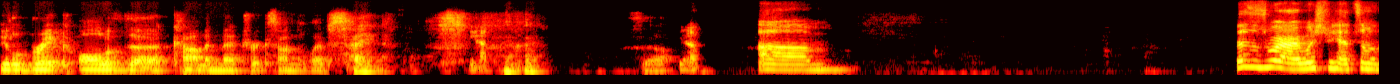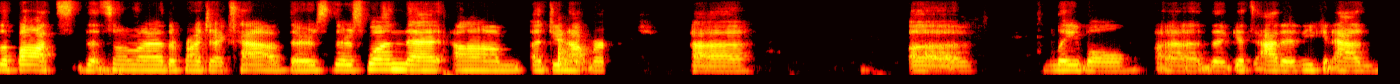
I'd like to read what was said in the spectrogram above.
it'll break all of the common metrics on the website. Yeah. So, Yep. Um, this is where I wish we had some of the bots that some of my other projects have. There's, there's one that, um, a do not merge, uh, uh, label, uh, that gets added. You can add,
